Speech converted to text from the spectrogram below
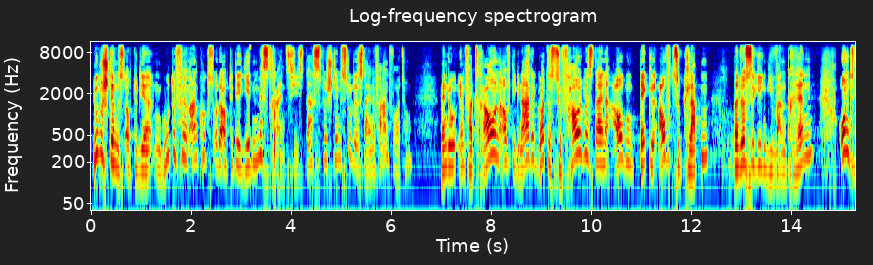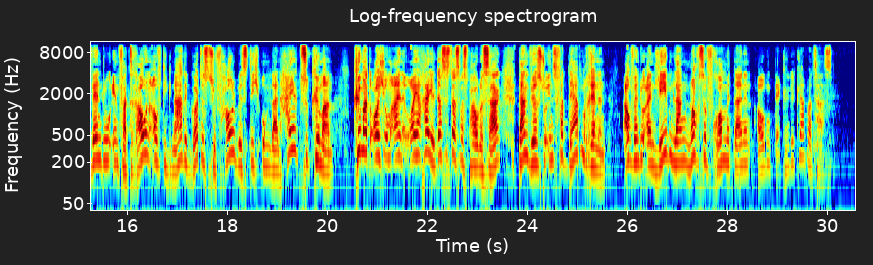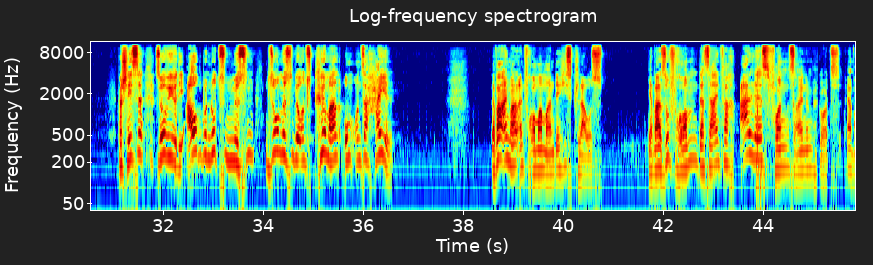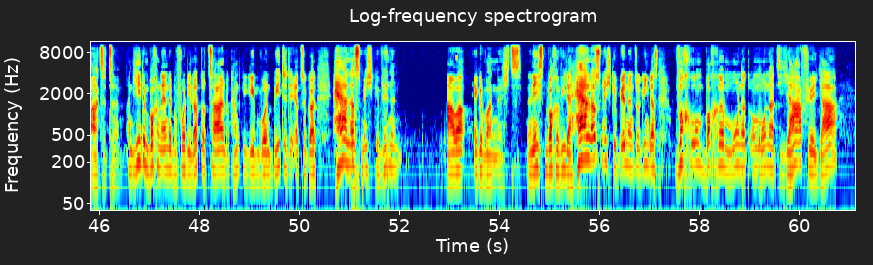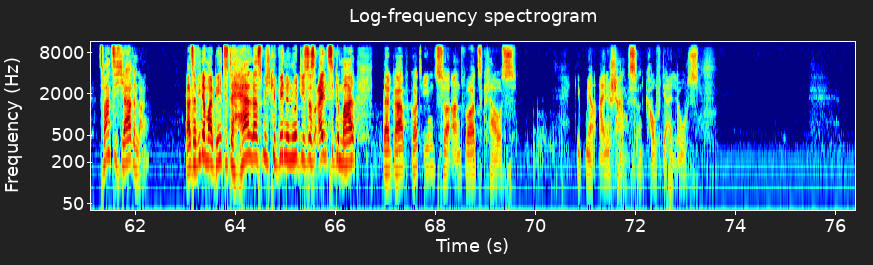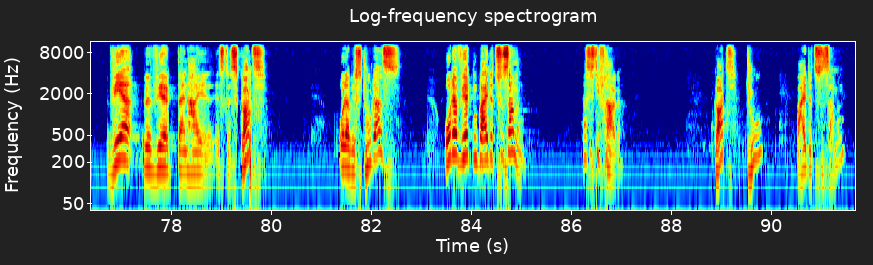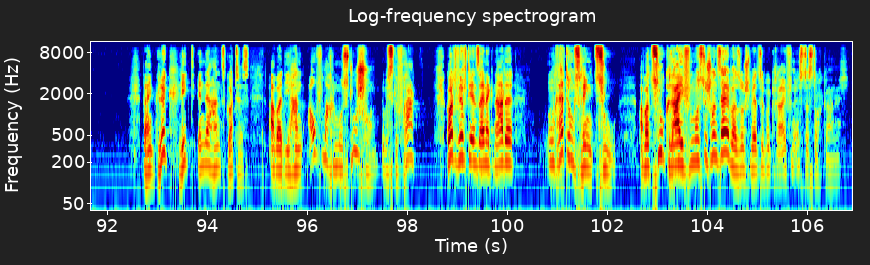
Du bestimmst, ob du dir einen guten Film anguckst oder ob du dir jeden Mist reinziehst. Das bestimmst du, das ist deine Verantwortung. Wenn du im Vertrauen auf die Gnade Gottes zu faul bist, deine Augendeckel aufzuklappen, dann wirst du gegen die Wand rennen. Und wenn du im Vertrauen auf die Gnade Gottes zu faul bist, dich um dein Heil zu kümmern, kümmert euch um ein, euer Heil. Das ist das, was Paulus sagt. Dann wirst du ins Verderben rennen. Auch wenn du ein Leben lang noch so fromm mit deinen Augendeckeln geklappert hast. Verstehst du? So wie wir die Augen benutzen müssen, so müssen wir uns kümmern um unser Heil. Da war einmal ein frommer Mann, der hieß Klaus der war so fromm, dass er einfach alles von seinem Gott erwartete. An jedem Wochenende, bevor die Lottozahlen bekannt gegeben wurden, betete er zu Gott, Herr, lass mich gewinnen. Aber er gewann nichts. In der nächsten Woche wieder, Herr, lass mich gewinnen. So ging das Woche um Woche, Monat um Monat, Jahr für Jahr, 20 Jahre lang. Als er wieder mal betete, Herr, lass mich gewinnen, nur dieses einzige Mal, da gab Gott ihm zur Antwort, Klaus, gib mir eine Chance und kauf dir ein Los. Wer bewirkt dein Heil? Ist es Gott? Oder bist du das? Oder wirken beide zusammen? Das ist die Frage. Gott, du, beide zusammen? Dein Glück liegt in der Hand Gottes, aber die Hand aufmachen musst du schon. Du bist gefragt. Gott wirft dir in seiner Gnade einen Rettungsring zu. Aber zugreifen musst du schon selber. So schwer zu begreifen ist es doch gar nicht.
